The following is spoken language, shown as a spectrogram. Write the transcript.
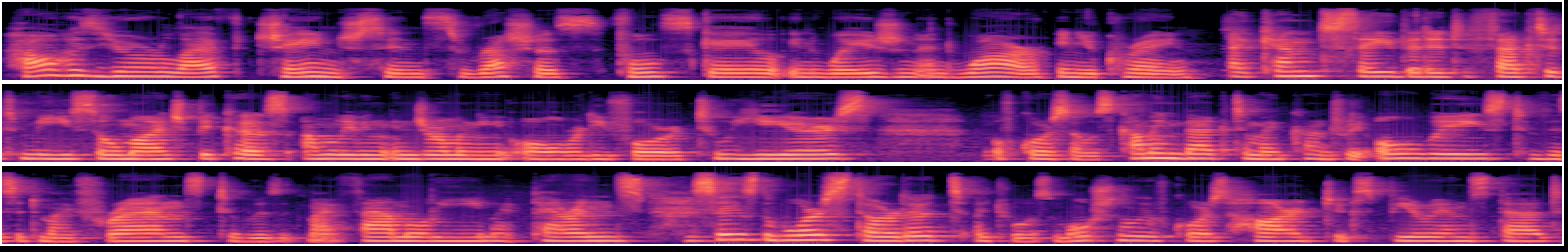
How has your life changed since Russia's full scale invasion and war in Ukraine? I can't say that it affected me so much because I'm living in Germany already for two years. Of course, I was coming back to my country always to visit my friends, to visit my family, my parents. Since the war started, it was emotionally, of course, hard to experience that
